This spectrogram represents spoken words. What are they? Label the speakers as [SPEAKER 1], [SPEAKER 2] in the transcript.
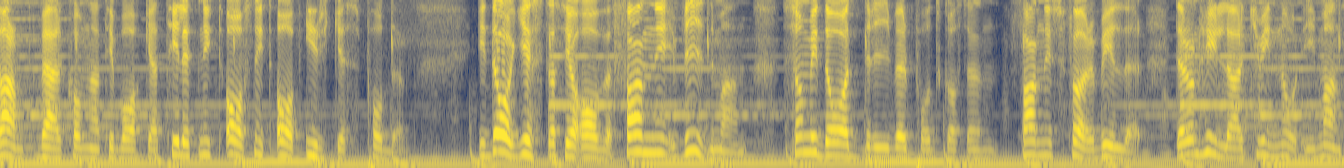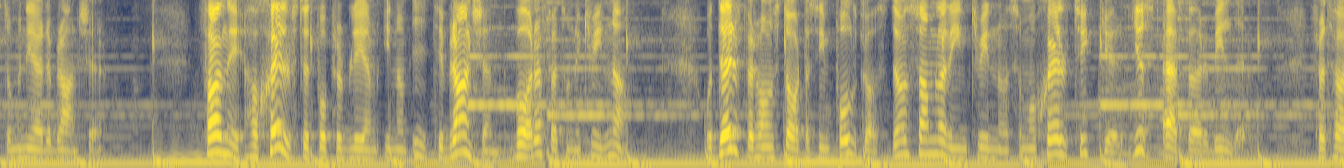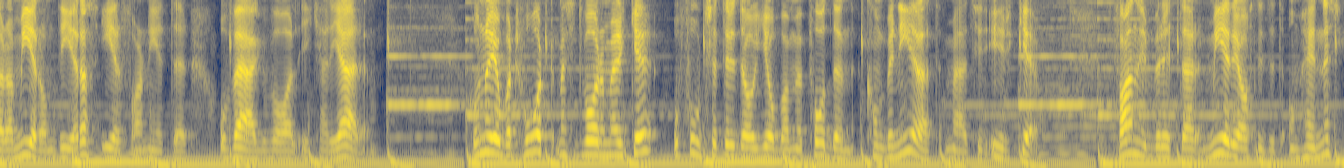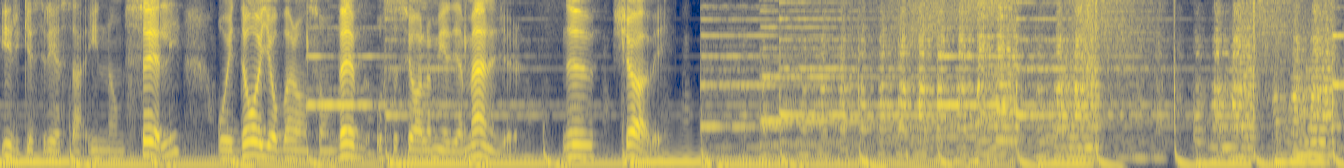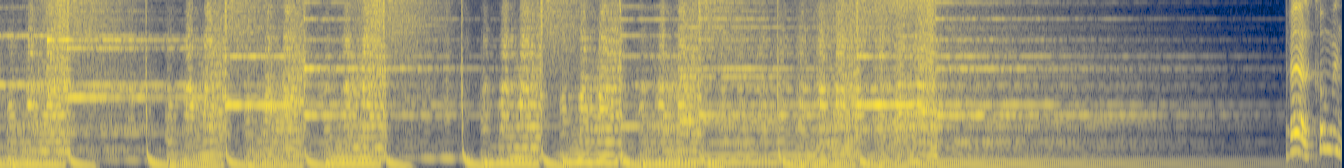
[SPEAKER 1] varmt välkomna tillbaka till ett nytt avsnitt av Yrkespodden. Idag gästas jag av Fanny Widman som idag driver podcasten Fannys förebilder där hon hyllar kvinnor i mansdominerade branscher. Fanny har själv stött på problem inom IT-branschen bara för att hon är kvinna. Och därför har hon startat sin podcast där hon samlar in kvinnor som hon själv tycker just är förebilder. För att höra mer om deras erfarenheter och vägval i karriären. Hon har jobbat hårt med sitt varumärke och fortsätter idag jobba med podden kombinerat med sitt yrke. Fanny berättar mer i avsnittet om hennes yrkesresa inom sälj och idag jobbar hon som webb och sociala media manager. Nu kör vi!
